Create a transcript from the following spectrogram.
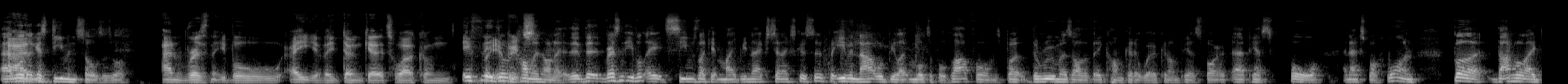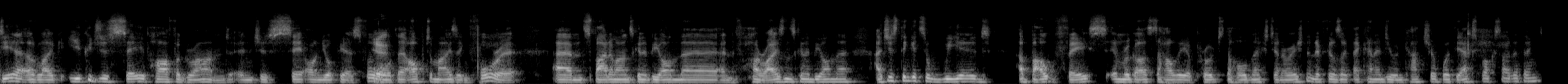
Uh, well, I guess Demon's Souls as well. And Resident Evil 8, if they don't get it to work on. If they don't comment on it, the, the Resident Evil 8 seems like it might be next gen exclusive, but even that would be like multiple platforms. But the rumors are that they can't get it working on PS4, uh, PS4 and Xbox One. But that whole idea of like you could just save half a grand and just sit on your PS4, Yeah. they're optimizing for it. Um, Spider Man's going to be on there, and Horizon's going to be on there. I just think it's a weird about face in regards to how they approach the whole next generation, and it feels like they're kind of doing catch up with the Xbox side of things.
